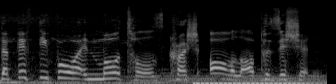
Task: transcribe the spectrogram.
The 54 Immortals crush all opposition.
